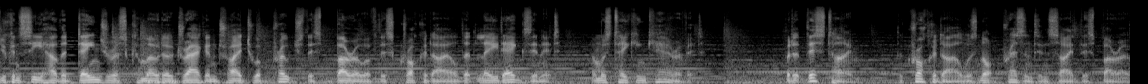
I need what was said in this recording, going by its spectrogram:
you can see how the dangerous Komodo dragon tried to approach this burrow of this crocodile that laid eggs in it and was taking care of it. But at this time, the crocodile was not present inside this burrow,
